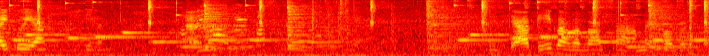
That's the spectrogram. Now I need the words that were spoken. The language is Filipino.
hi Kuya. Ayan. Ayan. Si ate bababa sa may overpass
